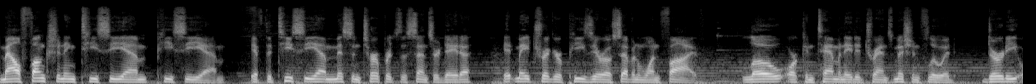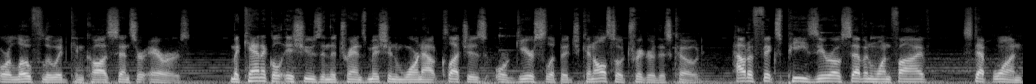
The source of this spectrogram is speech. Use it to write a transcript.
Malfunctioning TCM, PCM. If the TCM misinterprets the sensor data, it may trigger P0715. Low or contaminated transmission fluid, dirty or low fluid can cause sensor errors. Mechanical issues in the transmission worn-out clutches or gear slippage can also trigger this code. How to fix P0715? Step 1.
